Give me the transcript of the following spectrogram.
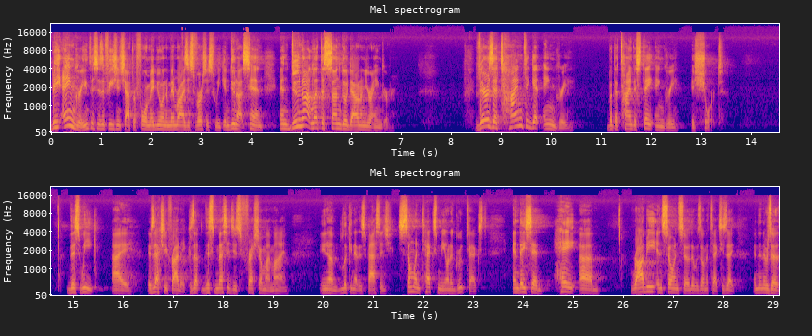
Be angry. This is Ephesians chapter 4. Maybe you want to memorize this verse this week. And do not sin. And do not let the sun go down on your anger. There is a time to get angry, but the time to stay angry is short. This week, I, it was actually Friday, because this message is fresh on my mind. You know, I'm looking at this passage. Someone texted me on a group text, and they said, Hey, um, Robbie and so and so that was on the text. He's like, and then there was a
